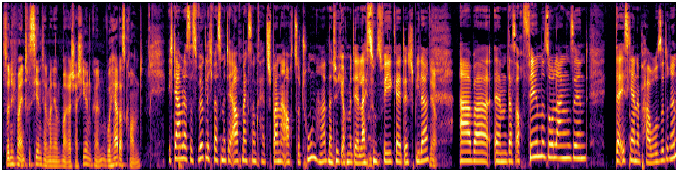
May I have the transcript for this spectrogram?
Es würde mich mal interessieren, hätte man ja mal recherchieren können, woher das kommt. Ich glaube, dass es wirklich was mit der Aufmerksamkeitsspanne auch zu tun hat. Natürlich auch mit der Leistungsfähigkeit der Spieler. Ja. Aber ähm, dass auch Filme so lang sind, da ist ja eine Pause drin.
